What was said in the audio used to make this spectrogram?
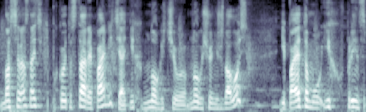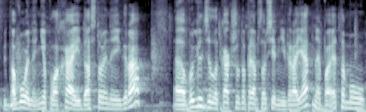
Но все равно, знаете, по какой-то старой памяти от них много чего, много чего не ждалось. И поэтому их, в принципе, довольно неплохая и достойная игра э, выглядела как что-то прям совсем невероятное, поэтому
